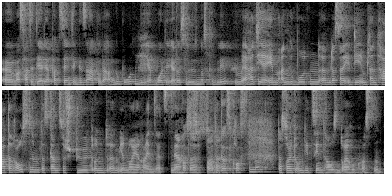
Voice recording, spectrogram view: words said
Äh, was hatte der der Patientin gesagt oder angeboten? Wie er, wollte er das lösen, das Problem? Er hat ihr eben angeboten, ähm, dass er die Implantate rausnimmt, das Ganze spült und ähm, ihr neue reinsetzt. Mehr was das, sollte das kosten dann? Das sollte um die 10.000 Euro kosten.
